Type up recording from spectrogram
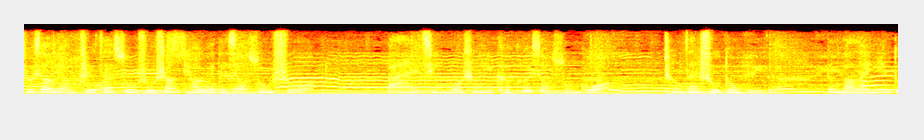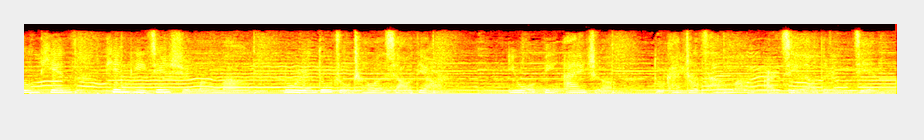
就像两只在松树上跳跃的小松鼠，把爱情磨成一颗颗小松果，盛在树洞里。等到来年冬天，天地间雪茫茫，路人都肿成了小点儿，你我并挨着，独看这苍茫而寂寥的人间。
